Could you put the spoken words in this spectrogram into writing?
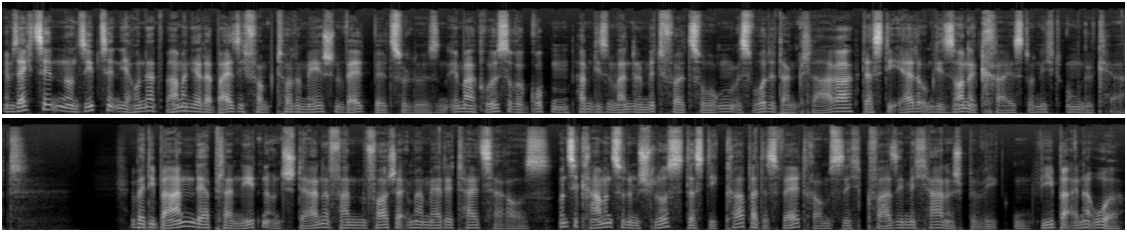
Im 16. und 17. Jahrhundert war man ja dabei, sich vom ptolemäischen Weltbild zu lösen. Immer größere Gruppen haben diesen Wandel mitvollzogen. Es wurde dann klarer, dass die Erde um die Sonne kreist und nicht umgekehrt. Über die Bahnen der Planeten und Sterne fanden Forscher immer mehr Details heraus. Und sie kamen zu dem Schluss, dass die Körper des Weltraums sich quasi mechanisch bewegten, wie bei einer Uhr.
